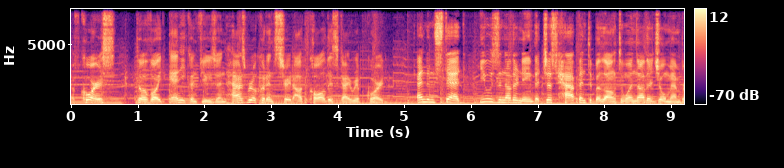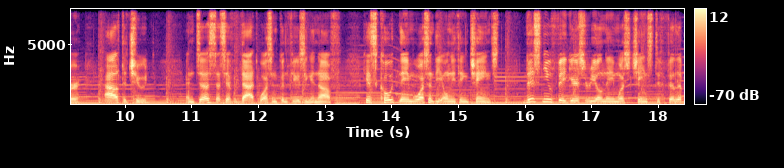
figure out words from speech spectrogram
Of course, to avoid any confusion, Hasbro couldn't straight out call this guy Ripcord, and instead used another name that just happened to belong to another Joe member, Altitude. And just as if that wasn't confusing enough, his code name wasn't the only thing changed. This new figure's real name was changed to Philip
